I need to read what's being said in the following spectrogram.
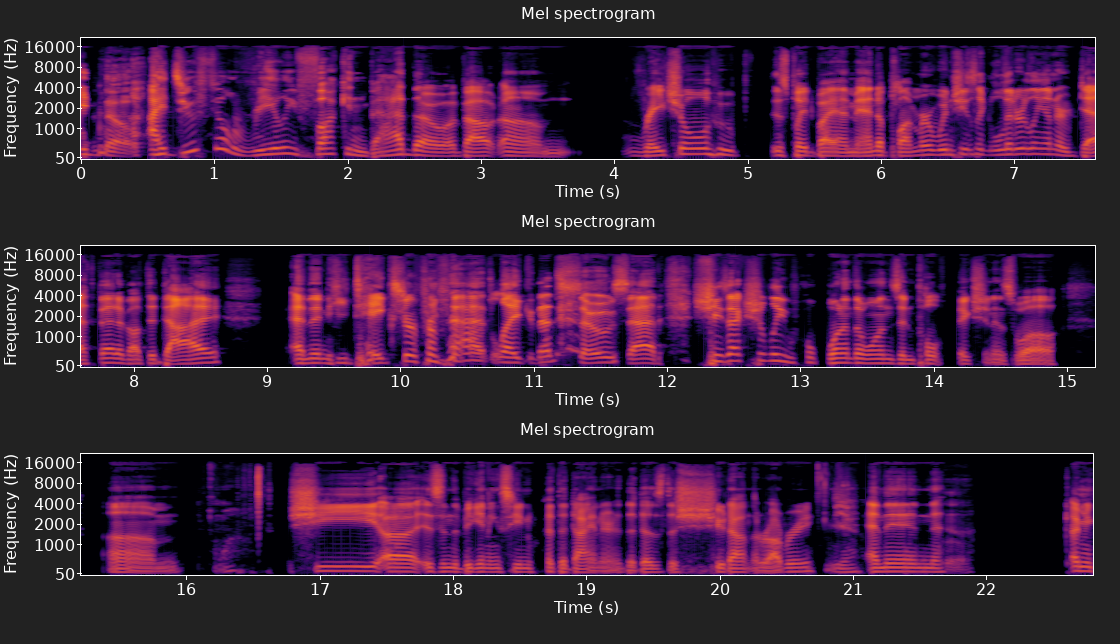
I, no I do feel really fucking bad though about um Rachel who is played by Amanda Plummer when she's like literally on her deathbed about to die and then he takes her from that. Like that's so sad. She's actually one of the ones in Pulp Fiction as well. Um Wow. she uh, is in the beginning scene at the diner that does the shootout and the robbery, Yeah. and then Yeah. I mean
